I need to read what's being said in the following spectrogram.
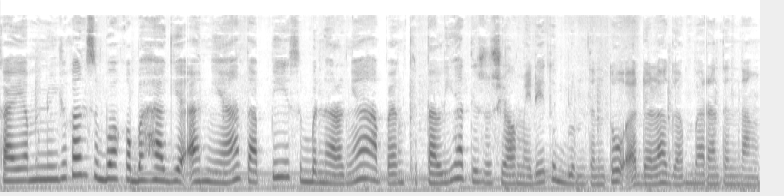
Kayak menunjukkan sebuah kebahagiaannya tapi sebenarnya apa yang kita lihat di sosial media itu belum tentu adalah gambaran tentang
